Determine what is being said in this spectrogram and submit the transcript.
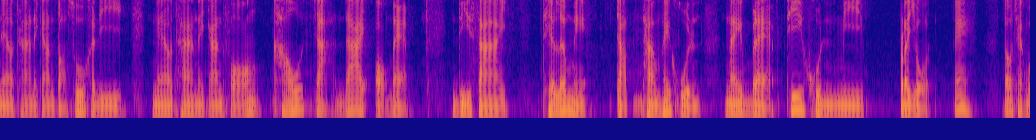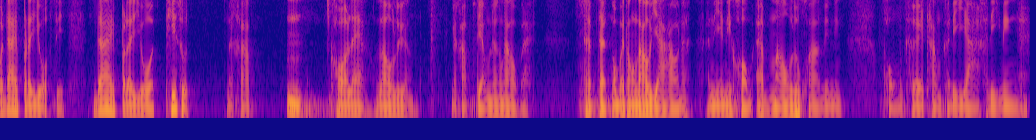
แนวทางในการต่อสู้คดี แนวทางในการฟ้อง เขาจะได้ออกแบบ design tailor-made จัดทำให้คุณในแบบที่คุณมีประโยชน์เอ๊ต้องใช้คำว่าได้ประโยชน์สิ ได้ประโยชน์ที่สุดนะครับ อืม ข้อแรกเล่าเรื่อง นะครับ เตรียมเรื่องเล่าไป แต่แต่ก็ไม่ต้องเล่ายาวนะ อันนี้อันนี้ขอแอบเมาส์ลูกความนิดนึง ผมเคยทำคดียาคดีหนึ่งฮะ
